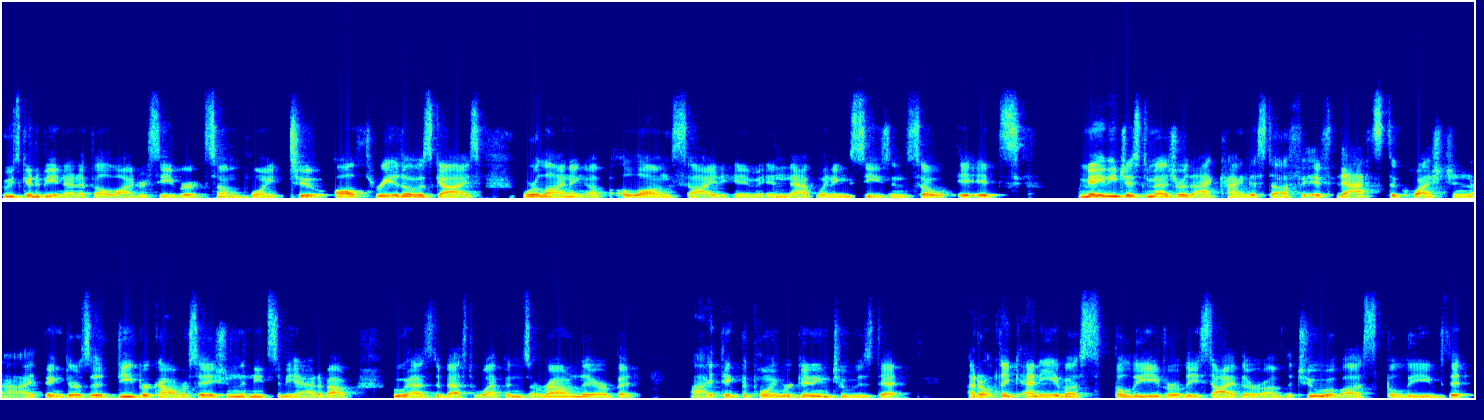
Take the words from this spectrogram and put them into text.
who's going to be an NFL wide receiver at some point too. All three of those guys were lining up alongside him in that winning season. So it's maybe just to measure that kind of stuff. If that's the question, I think there's a deeper conversation that needs to be had about who has the best weapons around there. But I think the point we're getting to is that I don't think any of us believe, or at least either of the two of us believe, that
